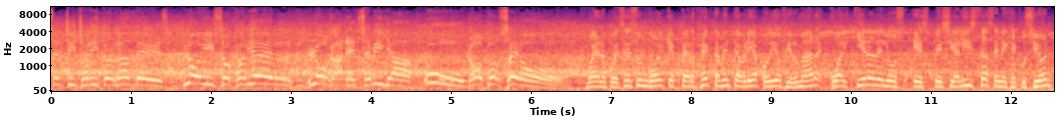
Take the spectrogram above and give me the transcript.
hace el Chicharito Hernández, lo hizo Javier, lo gana el Sevilla, 1 por 0. Bueno, pues es un gol que perfectamente habría podido firmar cualquiera de los especialistas en ejecución.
